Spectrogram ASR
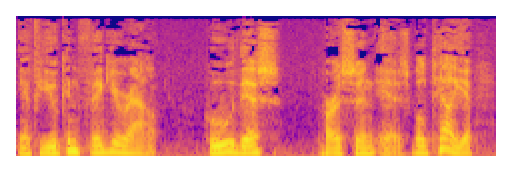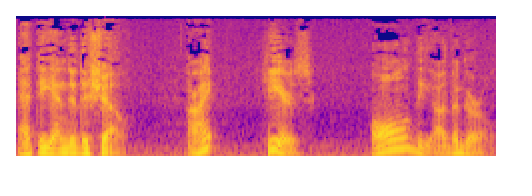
if you can figure out who this person is. We'll tell you at the end of the show. All right? Here's all the other girls.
